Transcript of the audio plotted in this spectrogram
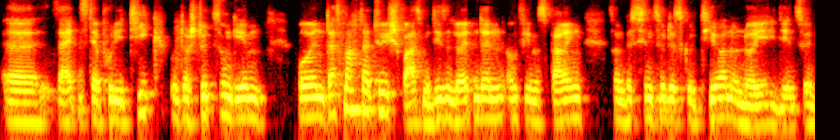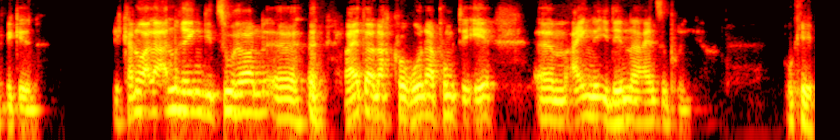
äh, seitens der Politik Unterstützung geben? Und das macht natürlich Spaß, mit diesen Leuten dann irgendwie im Sparring so ein bisschen zu diskutieren und neue Ideen zu entwickeln. Ich kann nur alle anregen, die zuhören, äh, weiter nach corona.de ähm, eigene Ideen da einzubringen. Okay,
